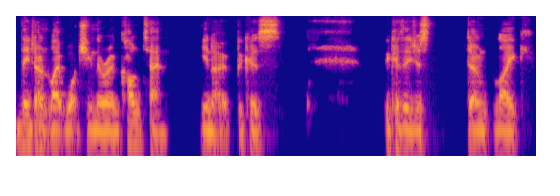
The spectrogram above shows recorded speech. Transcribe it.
they don't like watching their own content, you know, because because they just don't like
